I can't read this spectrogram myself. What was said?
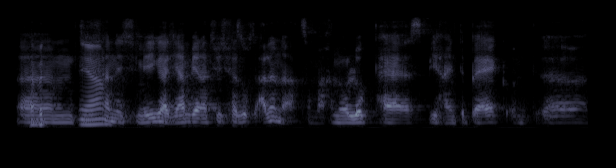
Ähm, die ja. fand ich mega. Die haben wir natürlich versucht, alle nachzumachen. Nur Look Pass, Behind the Back und äh,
